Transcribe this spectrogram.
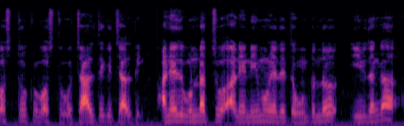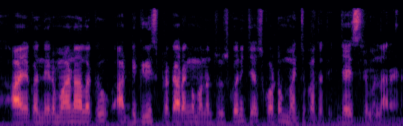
వస్తువుకు వస్తువు చాల్తీకి చాల్తీ అనేది ఉండొచ్చు అనే నియమం ఏదైతే ఉంటుందో ఈ విధంగా ఆ యొక్క నిర్మాణాలకు ఆ డిగ్రీస్ ప్రకారంగా మనం చూసుకొని చేసుకోవటం మంచి పద్ధతి. జై శ్రీమన్నారాయణ.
